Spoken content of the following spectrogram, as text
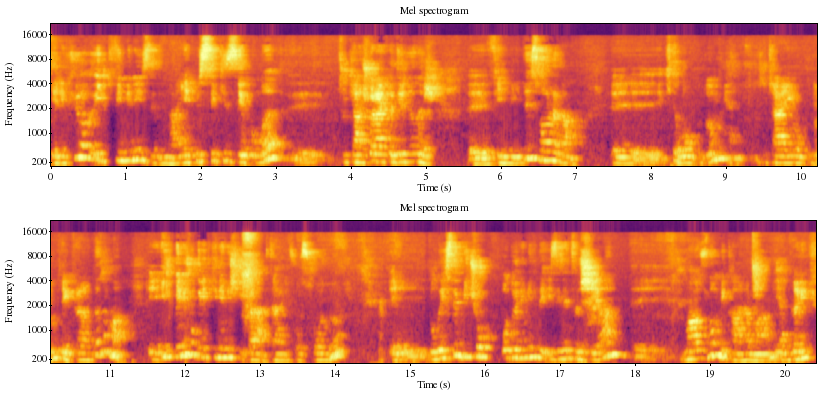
gerekiyor. İlk filmini izledim ben. 78 yapımı e, Türkan Şoray Kadir İnanır e, filmiydi. Sonradan e, kitabı okudum. Yani hikayeyi okudum tekrardan ama e, ilk beni çok etkilemiş bir karakterli Fosforlu. E, dolayısıyla birçok o dönemin de izini taşıyan e, mazlum bir kahraman. Yani garip,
